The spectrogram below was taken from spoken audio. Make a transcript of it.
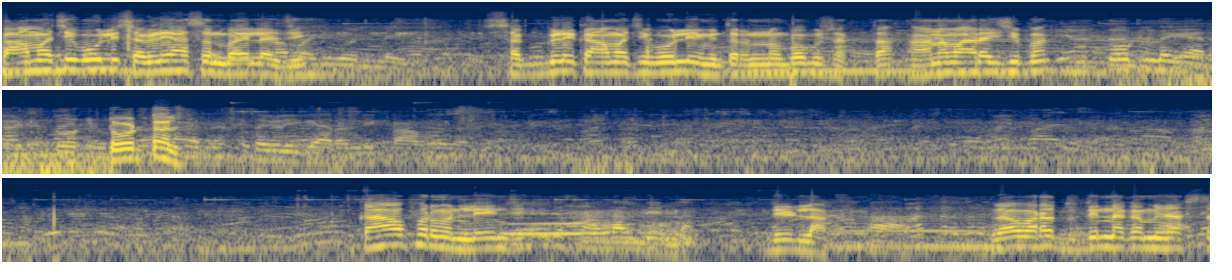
कामाची बोली सगळी असन बैलाची. सगळी कामाची बोली आहे मित्रांनो बघू शकता. हाना मारायची पण? टोटल गॅरंटी टोटल सगळी गॅरंटी काम काय ऑफर म्हणले यांची? सांगाल दीड लाख. दीड लाख. व्यवहारात कमी जास्त?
